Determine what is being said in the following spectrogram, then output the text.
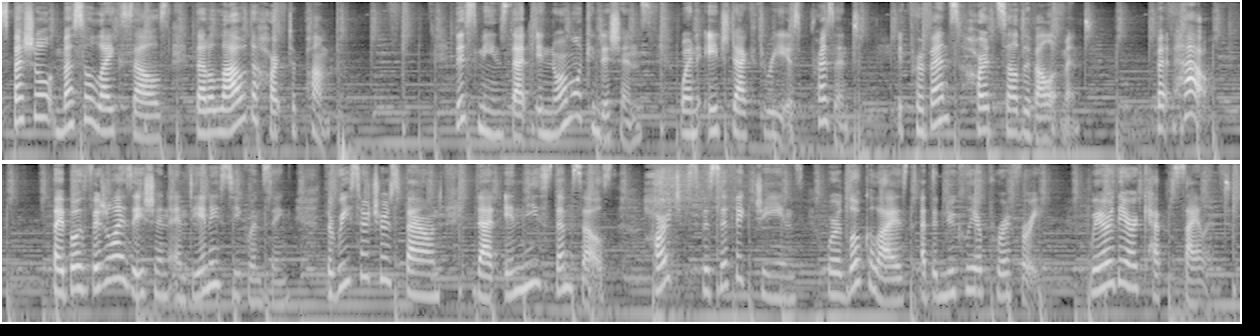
special muscle-like cells that allow the heart to pump. This means that in normal conditions, when HDAC3 is present, it prevents heart cell development. But how? By both visualization and DNA sequencing, the researchers found that in these stem cells, heart-specific genes were localized at the nuclear periphery, where they are kept silent.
